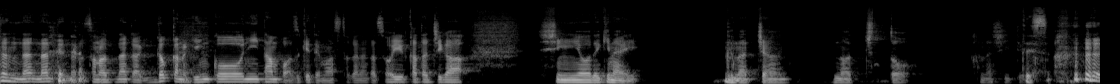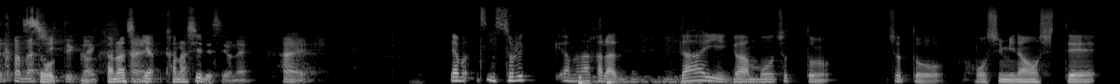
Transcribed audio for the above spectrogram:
な。ななんて言うんだろう、そのなんかどっかの銀行に担保預けてますとか、なんかそういう形が信用できないくなっちゃうのはちょっと悲しいっていうか。です 悲しいっていうか。ね悲しい、はいいや、悲しいですよね。はい。やっぱ、それ、だから、大がもうちょっと、ちょっと方針見直して、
